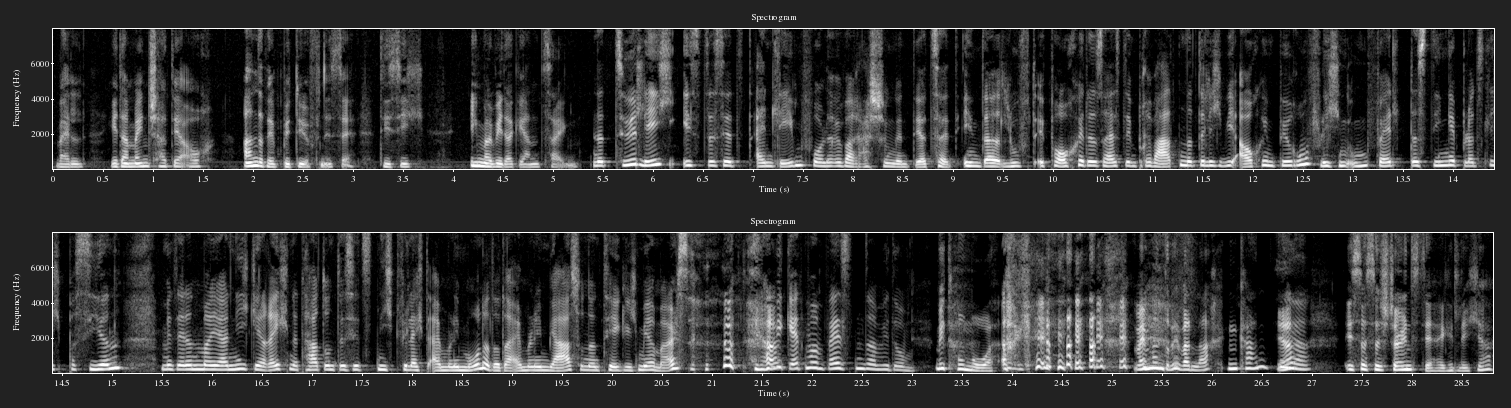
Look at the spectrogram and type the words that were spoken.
Weil jeder Mensch hat ja auch andere Bedürfnisse, die sich immer wieder gern zeigen. Natürlich ist das jetzt ein Leben voller Überraschungen derzeit in der Luftepoche. Das heißt, im privaten natürlich wie auch im beruflichen Umfeld, dass Dinge plötzlich passieren, mit denen man ja nie gerechnet hat und das jetzt nicht vielleicht einmal im Monat oder einmal im Jahr, sondern täglich mehrmals. Ja. Wie geht man am besten damit um? Mit Humor. Okay. Wenn man drüber lachen kann, ja, ja, ist das das Schönste eigentlich, ja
